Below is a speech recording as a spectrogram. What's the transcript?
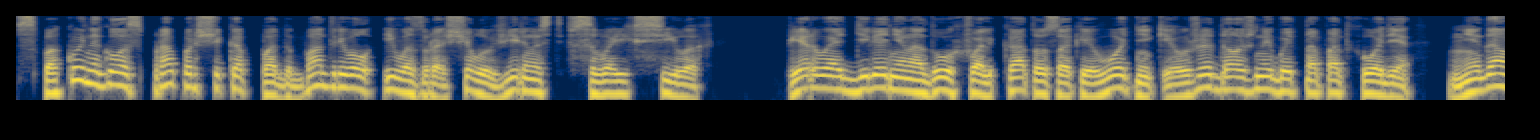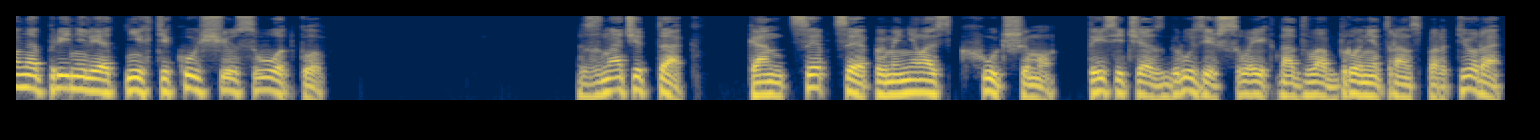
Спокойный голос прапорщика подбадривал и возвращал уверенность в своих силах. Первое отделение на двух фалькатусах и водники уже должны быть на подходе. Недавно приняли от них текущую сводку. Значит так, концепция поменялась к худшему. Ты сейчас грузишь своих на два бронетранспортера,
